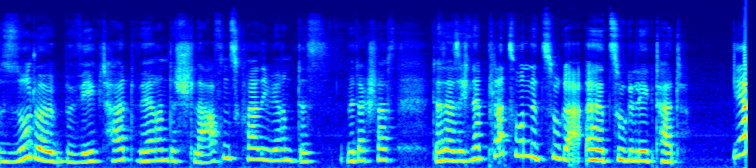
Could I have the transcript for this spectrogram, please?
so doll bewegt hat während des Schlafens quasi, während des Mittagsschlafs, dass er sich eine Platzwunde zuge äh, zugelegt hat. Ja.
